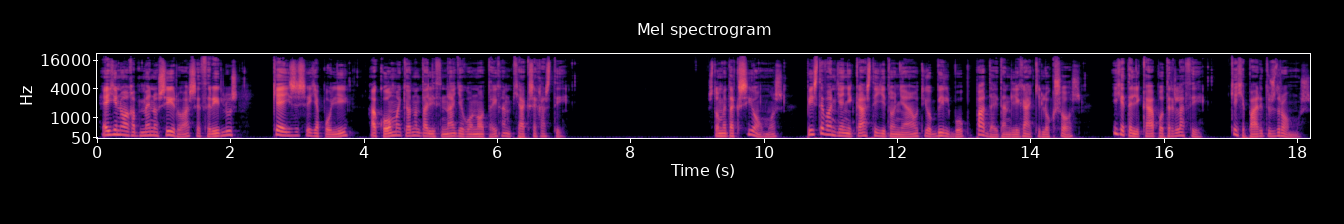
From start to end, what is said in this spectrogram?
έγινε ο αγαπημένος ήρωας σε θρύλους και έζησε για πολύ ακόμα και όταν τα αληθινά γεγονότα είχαν πια ξεχαστεί. Στο μεταξύ όμως, πίστευαν γενικά στη γειτονιά ότι ο Μπίλμπο που πάντα ήταν λιγάκι λοξός, είχε τελικά αποτρελαθεί και είχε πάρει τους δρόμους.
